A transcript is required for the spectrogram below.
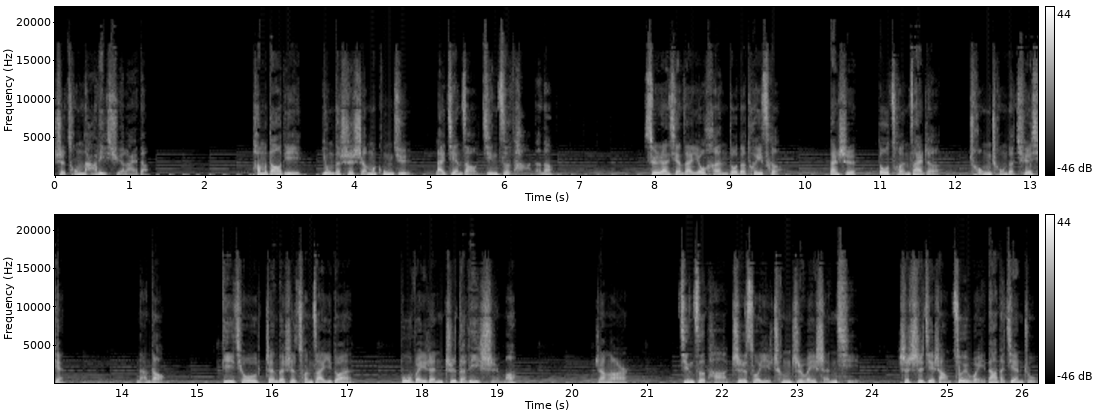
是从哪里学来的？他们到底用的是什么工具来建造金字塔的呢？虽然现在有很多的推测，但是都存在着重重的缺陷。难道地球真的是存在一段不为人知的历史吗？然而，金字塔之所以称之为神奇，是世界上最伟大的建筑，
